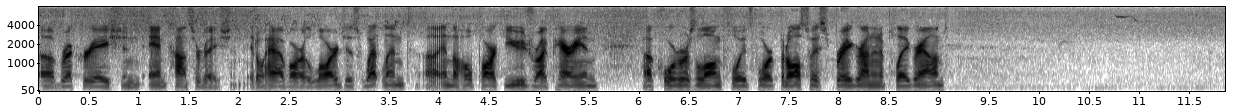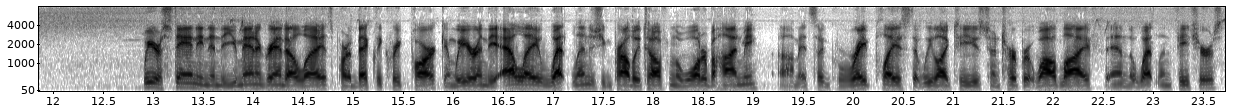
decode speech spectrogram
of recreation and conservation. It'll have our largest wetland uh, in the whole park, huge riparian uh, corridors along Floyd's Fork, but also a spray ground and a playground. We are standing in the Humana Grand Allée. It's part of Beckley Creek Park, and we are in the Allée wetland, as you can probably tell from the water behind me. Um, it's a great place that we like to use to interpret wildlife and the wetland features,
